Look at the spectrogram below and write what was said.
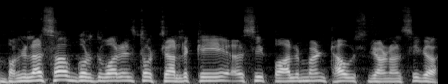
ਬੰਗਲਾ ਸਾਹਿਬ ਗੁਰਦੁਆਰੇ ਤੋਂ ਚੱਲ ਕੇ ਅਸੀਂ ਪਾਰਲੀਮੈਂਟ ਹਾਊਸ ਜਾਣਾ ਸੀਗਾ।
